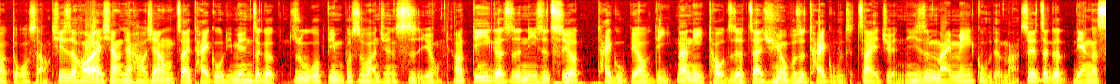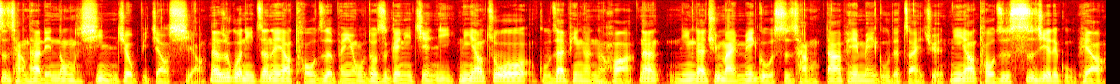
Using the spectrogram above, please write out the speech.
要多少。其实后来想想，好像在台股里面这个入我并不是完全适用。啊，第一个是你是持有台股标的，那你投资的债券又不是台股的债券，你是买美股的嘛，所以这个两个市场它的联动性就比较小。那如果你真的要投资的朋友，我都是给你建议，你要做股债平衡的话，那你应该去买美股市场搭配美股的债券。你要投资世界的股票，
